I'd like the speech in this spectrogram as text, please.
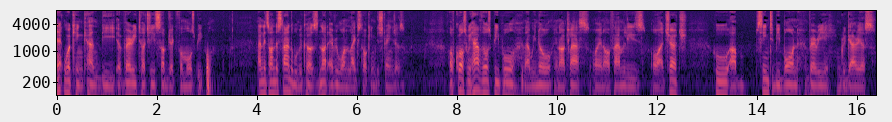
networking can be a very touchy subject for most people. And it's understandable because not everyone likes talking to strangers. Of course, we have those people that we know in our class or in our families or at church who are seem to be born very gregarious,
